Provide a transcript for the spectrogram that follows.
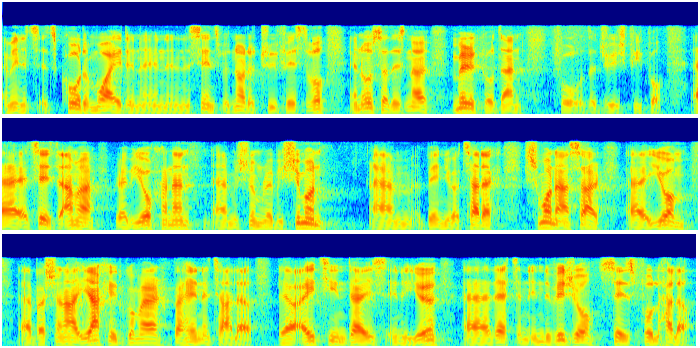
I mean, it's it's called a moed in, in, in a sense, but not a true festival. And also, there's no miracle done for the Jewish people. Uh, it says, "Amar Rabbi Yochanan, uh, Mishum Rabbi Shimon." Um, ben Yotzadak, Shmona Asar uh, Yom uh, Bashana Yachid Gomer Bahen There are 18 days in a year uh, that an individual says full Hallel.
